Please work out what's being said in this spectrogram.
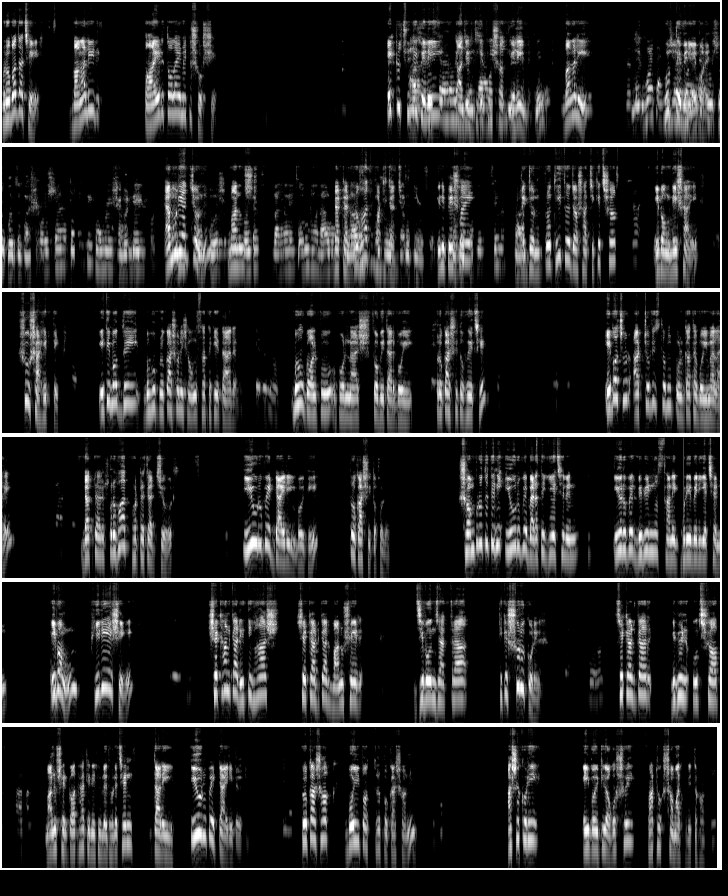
প্রবাদ আছে বাঙালির পায়ের তলায় নাকি সর্ষে? একটু ছুটি পেলেই কাজের থেকে ফুরসত পেলেই বাঙালি ঘুরতে বেরিয়ে পড়ে। এমনই একজন মানুষ ডাক্তার প্রভাত ভট্টাচার্য। তিনি পেশায় একজন প্রথিত যশা চিকিৎসক এবং নেশায় সুসাহিত্যিক। ইতিমধ্যেই বহু প্রকাশনী সংস্থা থেকে তার বহু গল্প উপন্যাস কবিতার বই প্রকাশিত হয়েছে। এবছর আটচল্লিশতম কলকাতা বইমেলায় ডাক্তার প্রভাত ভট্টাচার্যর ইউরোপের ডায়েরি বইটি প্রকাশিত হল। সম্প্রতি তিনি ইউরোপে বেড়াতে গিয়েছিলেন ইউরোপের বিভিন্ন স্থানে ঘুরে বেরিয়েছেন এবং ফিরে এসে সেখানকার ইতিহাস, সেখানকার মানুষের জীবনযাত্রা থেকে শুরু করে সেখানকার বিভিন্ন উৎসব, মানুষের কথা তিনি তুলে ধরেছেন তার এই ইউরোপের ডায়েরি বই প্রকাশক বইপত্র প্রকাশন। আশা করি এই বইটি অবশ্যই পাঠক সমাদৃত হবে।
